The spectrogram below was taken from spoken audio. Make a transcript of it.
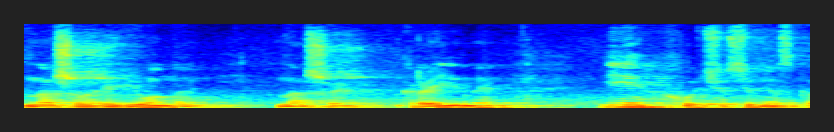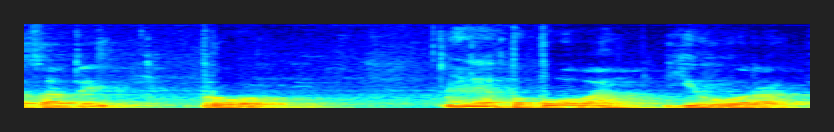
нашого регіону, нашої країни. І хочу сьогодні сказати про е, Попова Єгора.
